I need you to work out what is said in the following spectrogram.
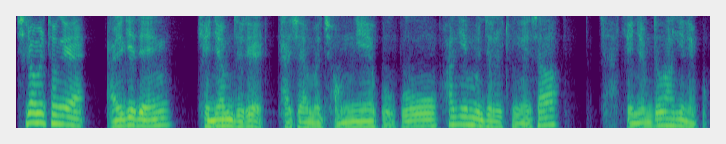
실험을 통해 알게 된 개념들을 다시 한번 정리해보고 확인 문제를 통해서 자, 개념도 확인해보고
